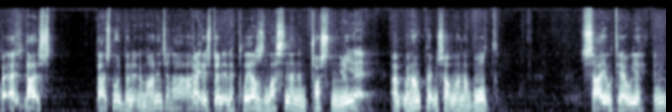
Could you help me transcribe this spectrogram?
But uh, that's that's not down to the manager. That I think it's down to the players listening and trusting me. Yeah. Um, when I'm putting something on a board, Si will tell you. And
